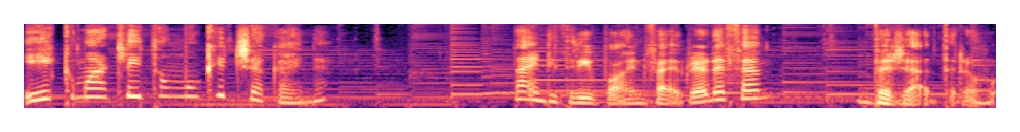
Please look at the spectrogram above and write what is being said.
એક માટલી તો મૂકી જ શકાય ને? Ninety three point five red F M બજાતે રહો.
